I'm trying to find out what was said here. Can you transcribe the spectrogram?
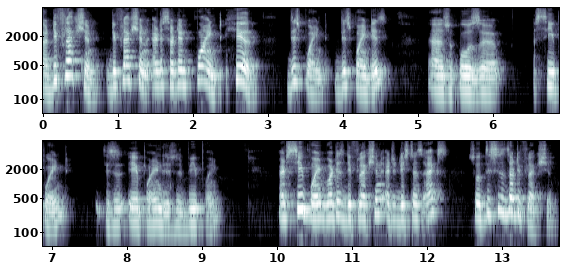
the deflection deflection at a certain point here this point this point is uh, suppose uh, c point. This is a point this is b point at C point, what is deflection at a distance x? So this is the deflection.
